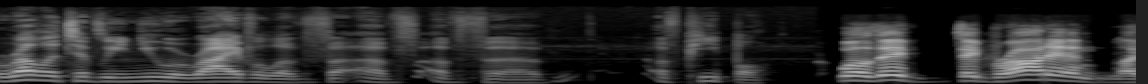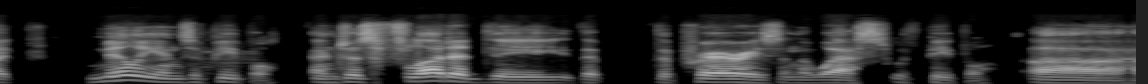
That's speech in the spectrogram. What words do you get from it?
relatively new arrival of of of uh, of people well they they brought in like millions of people and just flooded the the, the prairies in the west with people uh,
